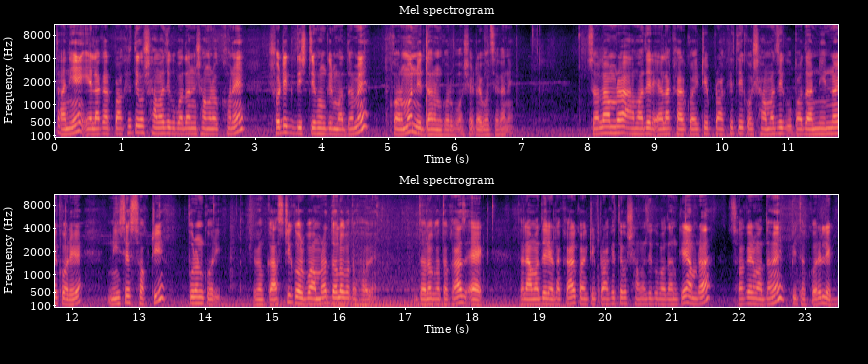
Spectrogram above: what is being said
তা নিয়ে এলাকার প্রাকৃতিক ও সামাজিক উপাদান সংরক্ষণে সঠিক দৃষ্টিভঙ্গির মাধ্যমে কর্ম নির্ধারণ করব, সেটাই বলছে এখানে। চলো আমরা আমাদের এলাকার কয়েকটি প্রাকৃতিক ও সামাজিক উপাদান নির্ণয় করে নিচের শখটি পূরণ করি এবং কাজটি করব আমরা দলগতভাবে। দলগত কাজ এক। তাহলে আমাদের এলাকার কয়েকটি প্রাকৃতিক ও সামাজিক উপাদানকে আমরা ছকের মাধ্যমে পৃথক করে লিখব।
